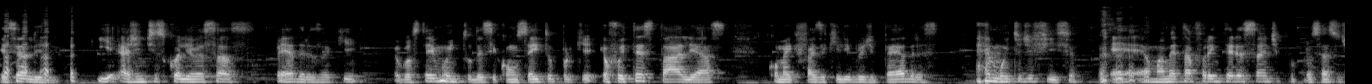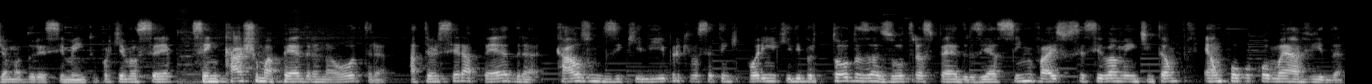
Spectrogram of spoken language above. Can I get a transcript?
Esse é o livro. E a gente escolheu essas pedras aqui. Eu gostei muito desse conceito porque eu fui testar, aliás, como é que faz equilíbrio de pedras. É muito difícil. É, é uma metáfora interessante para o processo de amadurecimento, porque você, você encaixa uma pedra na outra, a terceira pedra causa um desequilíbrio que você tem que pôr em equilíbrio todas as outras pedras e assim vai sucessivamente. Então, é um pouco como é a vida.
